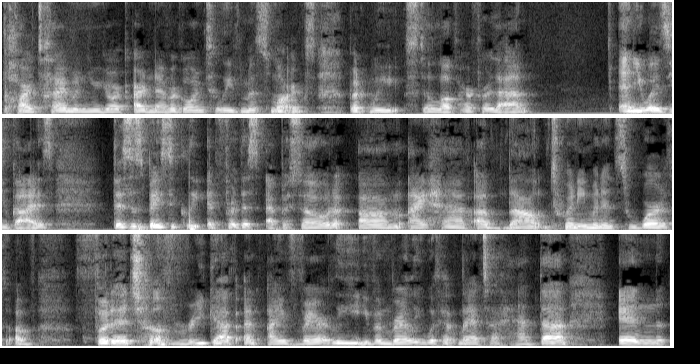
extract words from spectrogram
part time in New York are never going to leave Miss Marks, but we still love her for that. Anyways, you guys, this is basically it for this episode. Um, I have about 20 minutes worth of footage of recap, and I rarely, even rarely with Atlanta, had that in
